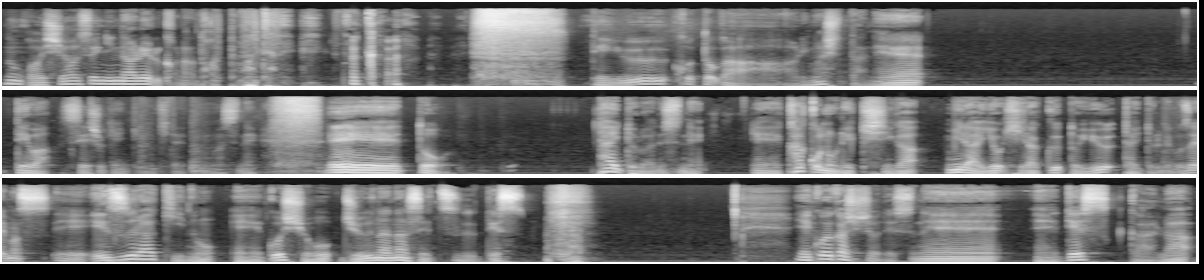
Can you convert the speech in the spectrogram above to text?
なんか幸せになれるかなとかって思ってね なんかっていうことがありましたね。では、聖書研究に行きたいと思いますね。えー、っと、タイトルはですね、えー、過去の歴史が未来を開くというタイトルでございます。えー、エズラ記の、えー、5章17節です。えー、こういう箇所ですね。えー、ですから、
